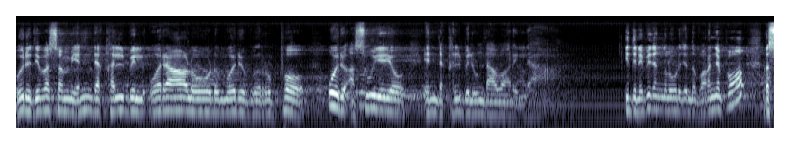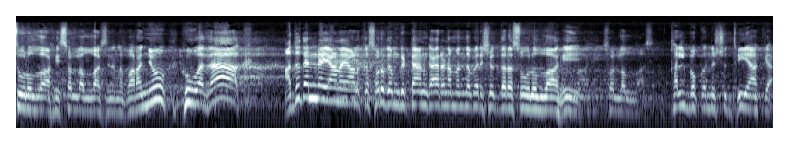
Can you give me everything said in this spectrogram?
ഒരു ദിവസം എന്റെ കൽബിൽ ഒരാളോടും ഒരു വെറുപ്പോ ഒരു അസൂയയോ എന്റെ കൽബിൽ ഉണ്ടാവാറില്ല. ഇത് നബി തങ്ങളോട് ചെന്ന് പറഞ്ഞപ്പോൾ വസല്ലം പറഞ്ഞു അത് തന്നെയാണ് അയാൾക്ക് സ്വർഗം കിട്ടാൻ കാരണമെന്ന് പരിശുദ്ധ റസൂലുള്ളാഹി സ്വല്ലല്ലാഹി കൽബൊക്കെ ഒന്ന് ശുദ്ധിയാക്കുക.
